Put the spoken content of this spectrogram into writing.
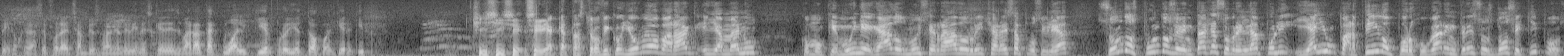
pero quedarse fuera de Champions el año que viene es que desbarata cualquier proyecto a cualquier equipo. Sí, sí, se- sería catastrófico. Yo veo a Barak y a Manu como que muy negados, muy cerrados, Richard, esa posibilidad. Son dos puntos de ventaja sobre el Napoli y hay un partido por jugar entre esos dos equipos.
